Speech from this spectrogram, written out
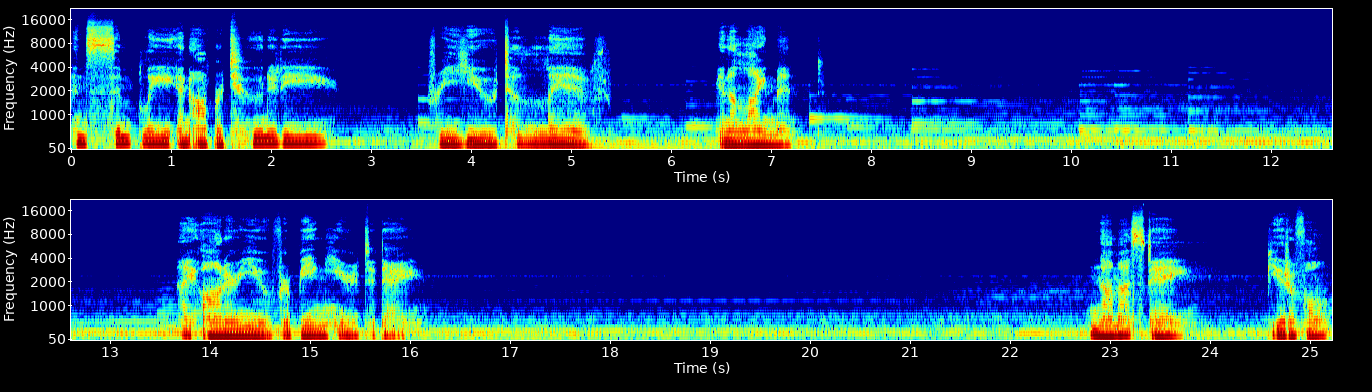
And simply an opportunity for you to live in alignment. I honor you for being here today. Namaste, beautiful.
